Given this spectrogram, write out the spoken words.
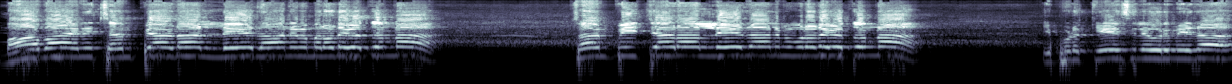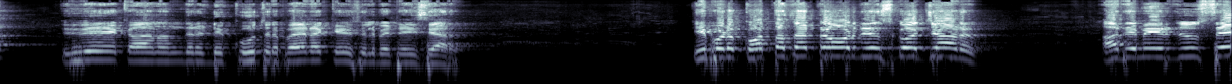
బాబాయిని చంపాడా లేదా అని మిమ్మల్ని అడుగుతున్నా. చంపించారా లేదా అని మిమ్మల్ని అడుగుతున్నా. ఇప్పుడు కేసులు ఎవరి మీద? వివేకానంద రెడ్డి కూతురు పైన కేసులు పెట్టేశారు. ఇప్పుడు కొత్త చట్టం ఒకటి తీసుకొచ్చాడు. అది మీరు చూస్తే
